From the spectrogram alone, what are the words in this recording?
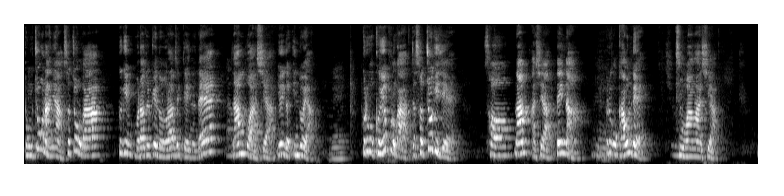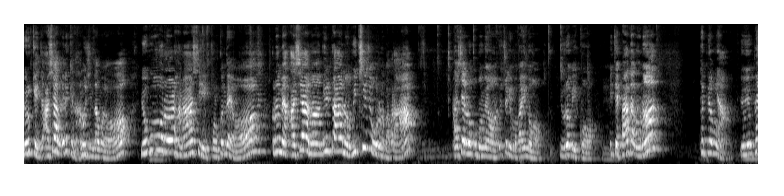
동쪽은 아니야. 서쪽으로 가. 거기 뭐라 적혀 노란색 돼 있는데 남부아시아 여기가 인도야. 네. 그리고 그 옆으로 가. 이제 서쪽이지. 서남아시아 돼 있나? 네. 그리고 가운데 중앙아시아. 요렇게 이제 아시아가 이렇게 나눠진다고요. 요거를 하나씩 볼 건데요. 그러면 아시아는 일단은 위치적으로는 봐봐라. 아시아를 놓고 보면 이쪽에 뭐가 있노? 유럽이 있고 밑에 바다로는 태평양. 요 옆에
